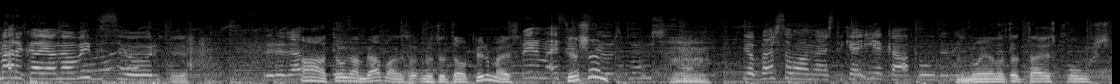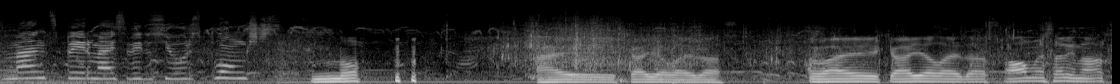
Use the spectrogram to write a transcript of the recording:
Marakā jau nav vidusjūra. Ir. Tur ir Ā, tu gan biji Atlantijas. Nu, tad tev pirmais. pirmais Tiešām? vidusjūras punkts. jā. Jo Barcelonā es tikai iekāpu ūdenī. Nu, ja nu tad tā ir punkts. Mans pirmais vidusjūras plunkšs. Nu. Ai, kā ielaidās. Vai kā ielaidās. Ā, mēs arī nāk.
